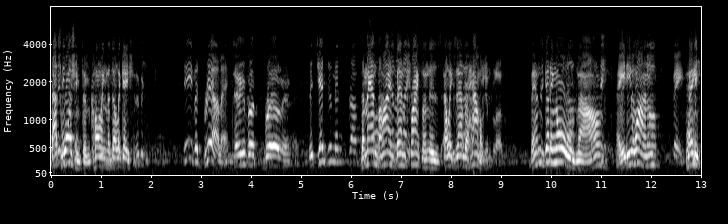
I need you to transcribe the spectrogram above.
That's Washington calling the delegation. David Brearley. David Brearley. The gentleman from... The man behind Ben Franklin is Alexander Hamilton. Ben's getting old now, 81. Hey,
